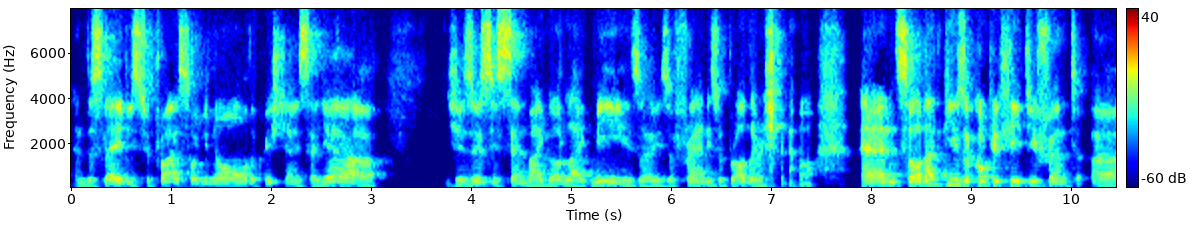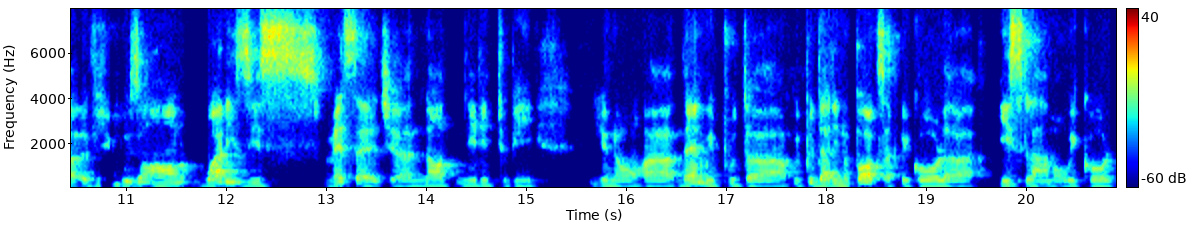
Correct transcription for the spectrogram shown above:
and the slave is surprised. So you know the christian he said yeah Jesus is sent by God like me, he's a, he's a friend, he's a brother, you know. And so that gives a completely different uh, views on what is this message and not needed to be, you know. Uh, then we put uh, we put that in a box that we call uh, Islam or we call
